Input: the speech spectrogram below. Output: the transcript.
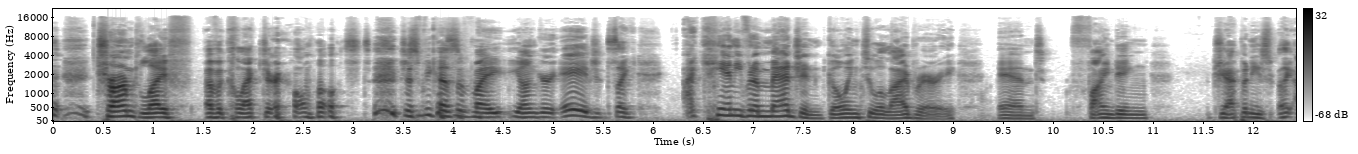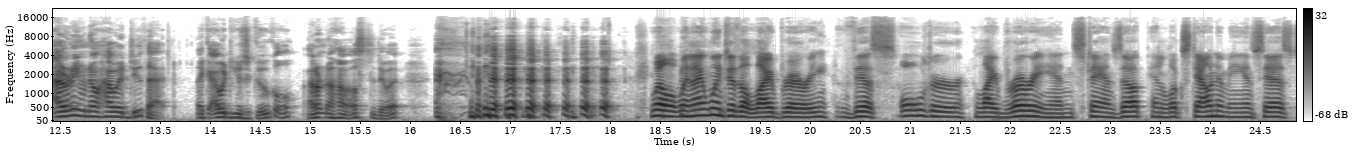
charmed life of a collector almost just because of my younger age. It's like I can't even imagine going to a library and finding Japanese like I don't even know how I'd do that. Like I would use Google. I don't know how else to do it. Well, when I went to the library, this older librarian stands up and looks down at me and says,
